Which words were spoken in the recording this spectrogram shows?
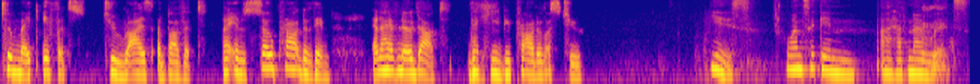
to make efforts to rise above it. I am so proud of them, and I have no doubt that he'd be proud of us too. Yes. Once again, I have no words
